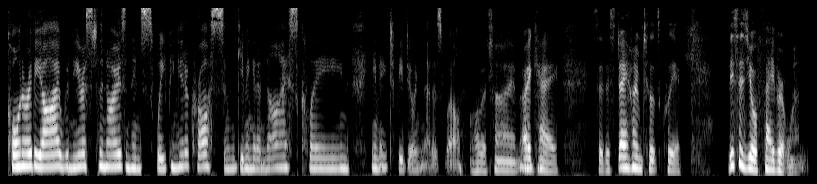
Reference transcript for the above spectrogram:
corner of the eye nearest to the nose and then sweeping it across and giving it a nice clean. You need to be doing that as well. All the time. Mm-hmm. Okay. So the stay home till it's clear. This is your favourite one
